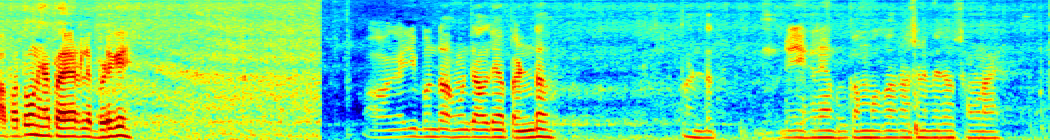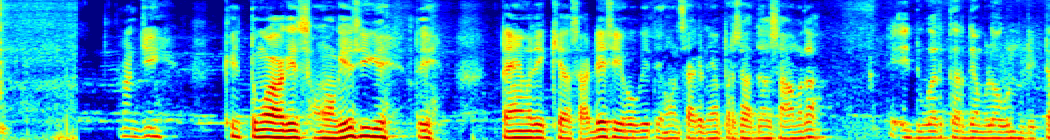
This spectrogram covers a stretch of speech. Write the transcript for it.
ਆਪਾਂ ਧੋਣੇ ਆ ਪੈਰ ਲਿਬੜ ਗਏ ਆ ਗਿਆ ਜੀ ਬੰਦਾ ਹੁਣ ਚੱਲਦੇ ਆ ਪਿੰਡ ਪਿੰਡ ਦੇਖਦੇ ਆ ਕੋਈ ਕੰਮ ਕਾਰ, ਅਸਲ ਮੇਰਾ ਸੌਣਾ ਹੈ। ਹਾਂਜੀ, ਖੇਤੋਂ ਆ ਕੇ ਸੌਂ ਗਏ ਸੀਗੇ ਤੇ ਟਾਈਮ ਦੇਖਿਆ 6:30 ਹੋ ਗਏ ਤੇ ਹੁਣ ਸਕਦੇ ਆ ਪ੍ਰਸਾਦਾ ਸ਼ਾਮ ਦਾ। ਤੇ ਇਦੋਂ ਬਾਅਦ ਕਰਦੇ ਆ ਬਲੌਗ ਨੂੰ ਐਡਿਟ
